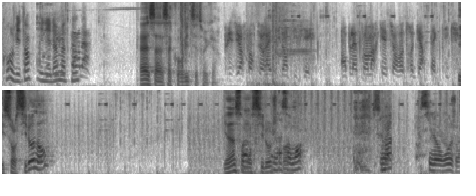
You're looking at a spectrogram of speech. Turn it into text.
Cours vite, hein. Il est là maintenant. Eh, ça, ça court vite ces trucs. Plusieurs forteresses identifiées. Emplacement marqué sur votre carte tactique. Il est sur le silo, non? Il y en a un sur Ouais, mon silo, Il je y en a sur crois. moi. C'est moi. Silo rouge, ouais.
